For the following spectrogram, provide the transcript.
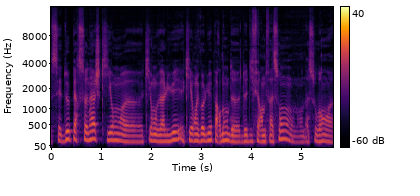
ces deux personnages qui ont, qui ont, évalué, qui ont évolué pardon, de, de différentes façons. On a souvent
